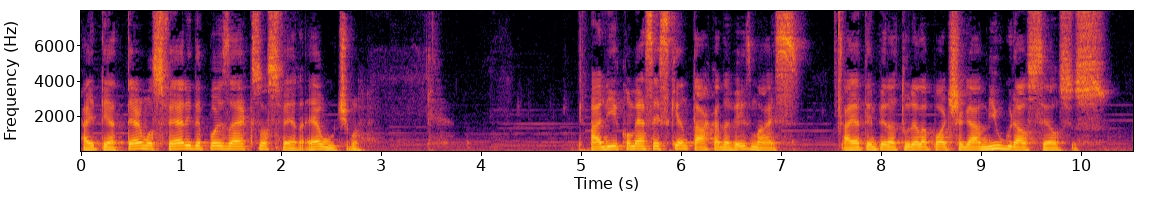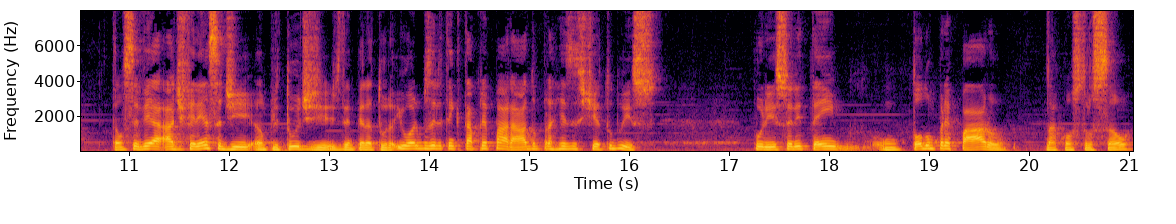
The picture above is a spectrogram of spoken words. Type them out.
Aí tem a termosfera e depois a exosfera, é a última. Ali começa a esquentar cada vez mais. Aí a temperatura ela pode chegar a mil graus Celsius. Então você vê a, a diferença de amplitude de, de, temperatura. E o ônibus ele tem que estar preparado para resistir a tudo isso. Por isso ele tem um, todo um preparo na construção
